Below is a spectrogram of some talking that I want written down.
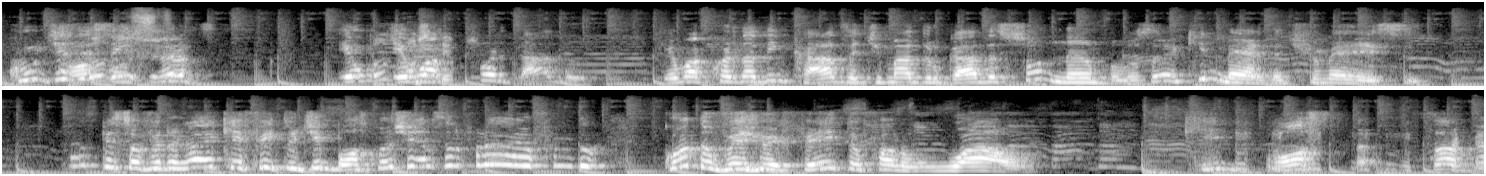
Com 16 Olha, anos, eu, eu acordado, eu acordado em casa de madrugada sonâmbulos. Ah, que merda de filme é esse? Aí A pessoa vira, ah, que efeito de bosta. Quando chega, eu falo, ah, é o filme do... Quando eu vejo o efeito, eu falo, uau, que bosta, sabe?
